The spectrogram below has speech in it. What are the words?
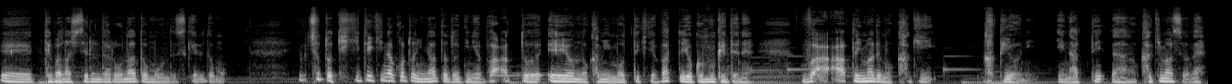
えー、手放してるんだろうなと思うんですけれどもちょっと危機的なことになった時にはバーッと A4 の紙持ってきてバッと横向けてねわーっと今でも書き書くようになってあの書きますよね。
